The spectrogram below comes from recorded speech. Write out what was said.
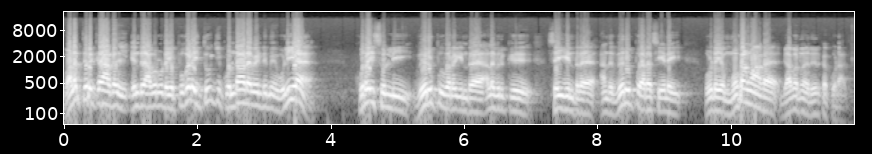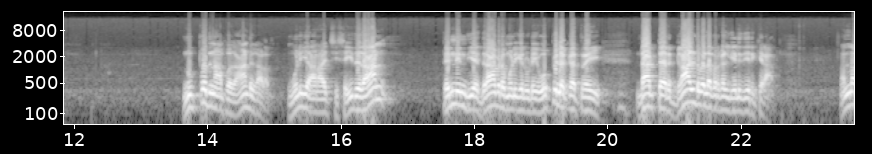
வளர்த்திருக்கிறார்கள் என்று அவருடைய புகழை தூக்கி கொண்டாட வேண்டுமே ஒழிய குறை சொல்லி வெறுப்பு வருகின்ற அளவிற்கு செய்கின்ற அந்த வெறுப்பு அரசியலை உடைய முகமாக கவர்னர் இருக்கக்கூடாது. முப்பது நாற்பது ஆண்டு காலம் மொழி ஆராய்ச்சி செய்துதான் தென்னிந்திய திராவிட மொழிகளுடைய ஒப்பிலக்கத்தை டாக்டர் கால்டுவெல் அவர்கள் எழுதியிருக்கிறார். நல்லா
